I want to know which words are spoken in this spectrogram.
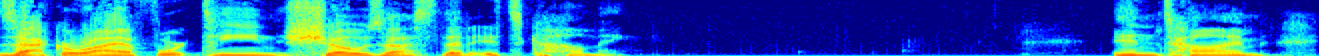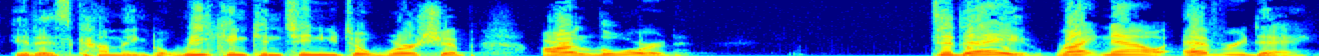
Zechariah 14 shows us that it's coming. In time, it is coming. But we can continue to worship our Lord today, right now, every day.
